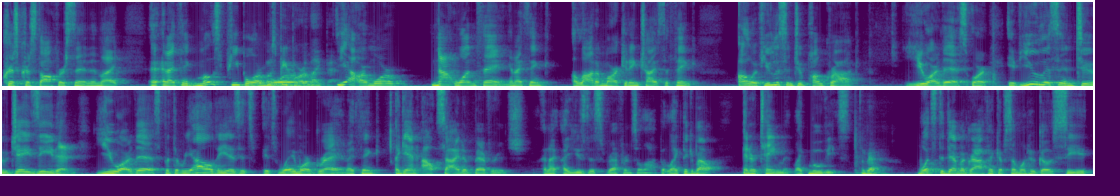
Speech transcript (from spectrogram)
Kris Kristofferson and like, and I think most people are Most more people are like that. yeah, are more not one thing. And I think a lot of marketing tries to think, oh, if you listen to punk rock, you are this, or if you listen to Jay Z, then you are this. But the reality is, it's it's way more gray. And I think again, outside of beverage, and I, I use this reference a lot, but like think about entertainment, like movies. Okay. What's the demographic of someone who goes see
